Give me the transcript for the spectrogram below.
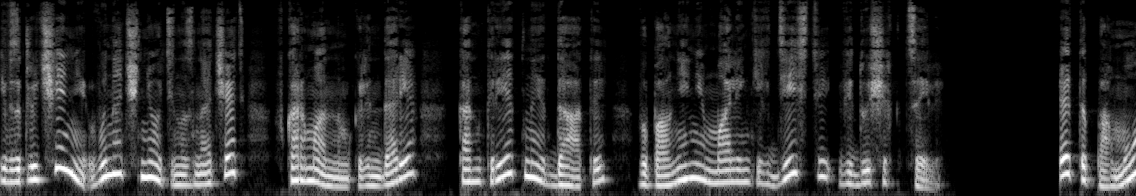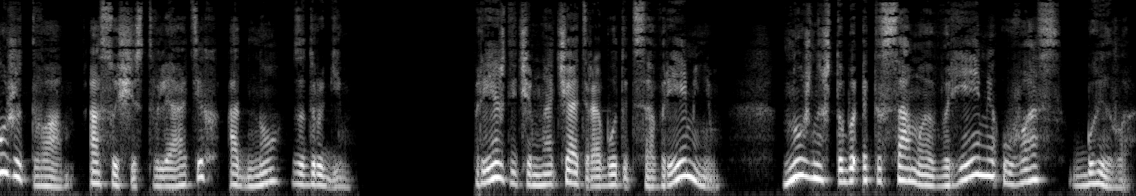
И в заключении вы начнете назначать в карманном календаре конкретные даты выполнения маленьких действий, ведущих к цели. Это поможет вам осуществлять их одно за другим. Прежде чем начать работать со временем, нужно, чтобы это самое время у вас было.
